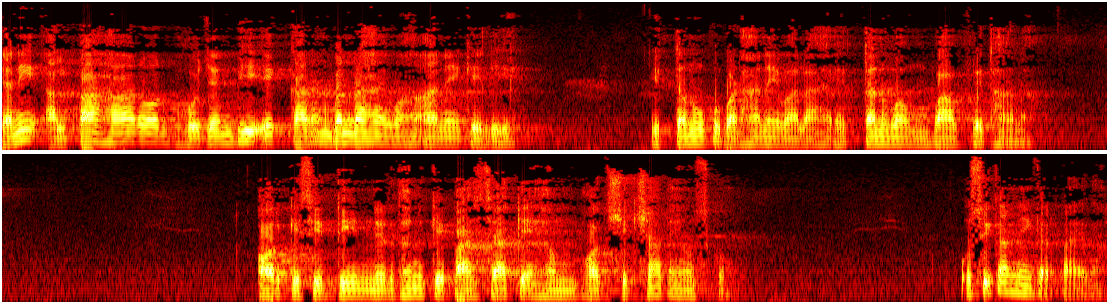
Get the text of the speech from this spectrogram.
यानी अल्पाहार और भोजन भी एक कारण बन रहा है वहाँ आने के लिए। ये तनु को बढ़ाने वाला है, तनवम वावृथाना और किसी दीन निर्धन के पास जाके हम बहुत शिक्षा दें उसको वो स्वीकार नहीं कर पाएगा।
